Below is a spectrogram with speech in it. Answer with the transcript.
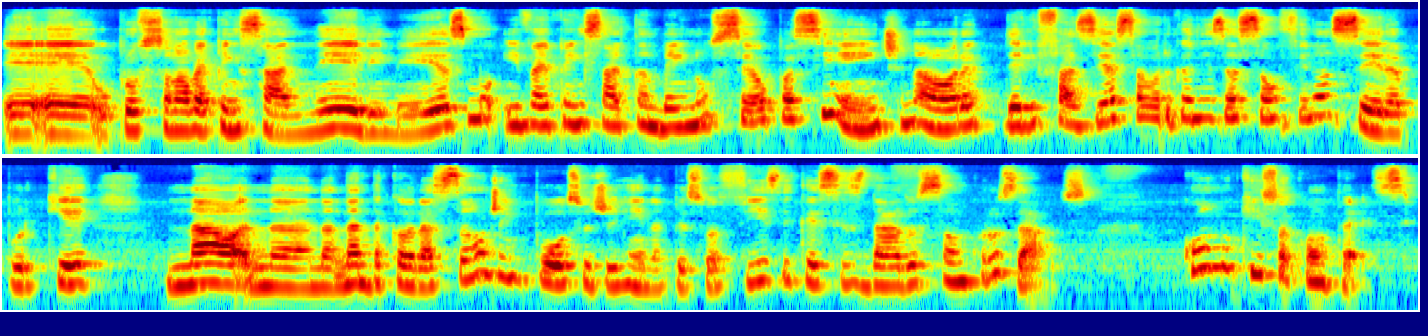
é, é, o profissional vai pensar nele mesmo e vai pensar também no seu paciente na hora dele fazer essa organização financeira, porque na, na, na declaração de imposto de renda pessoa física, esses dados são cruzados. Como que isso acontece?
